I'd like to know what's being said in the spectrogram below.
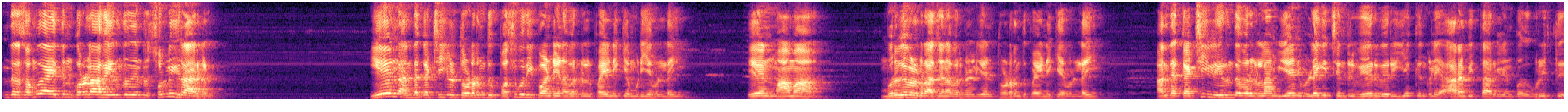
இந்த சமுதாயத்தின் குரலாக இருந்தது என்று சொல்லுகிறார்கள். ஏன் அந்த கட்சியில் தொடர்ந்து பசுபதி பாண்டியன் அவர்கள் பயணிக்க முடியவில்லை? ஏன் மாமா முருகவேல் ராஜன் அவர்கள் ஏன் தொடர்ந்து பயணிக்கவில்லை? அந்த கட்சியில் இருந்தவர்களெல்லாம் ஏன் விலகிச் சென்று வேறு வேறு இயக்கங்களை ஆரம்பித்தார்கள் என்பது குறித்து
